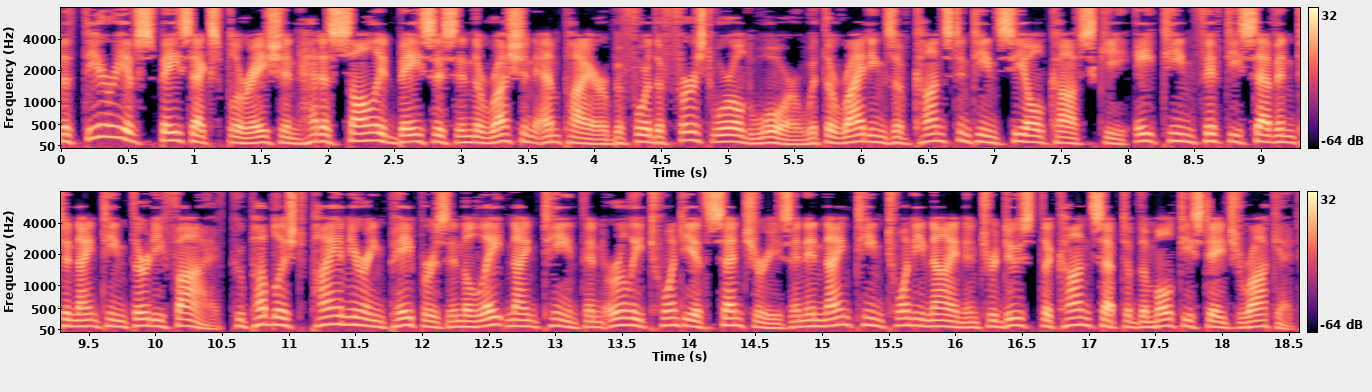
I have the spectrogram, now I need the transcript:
The theory of space exploration had a solid basis in the Russian Empire before the First World War with the writings of Konstantin Tsiolkovsky (1857–1935), who published pioneering papers in the late 19th and early 20th centuries, and in 1929 introduced the concept of the multistaged rocket.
